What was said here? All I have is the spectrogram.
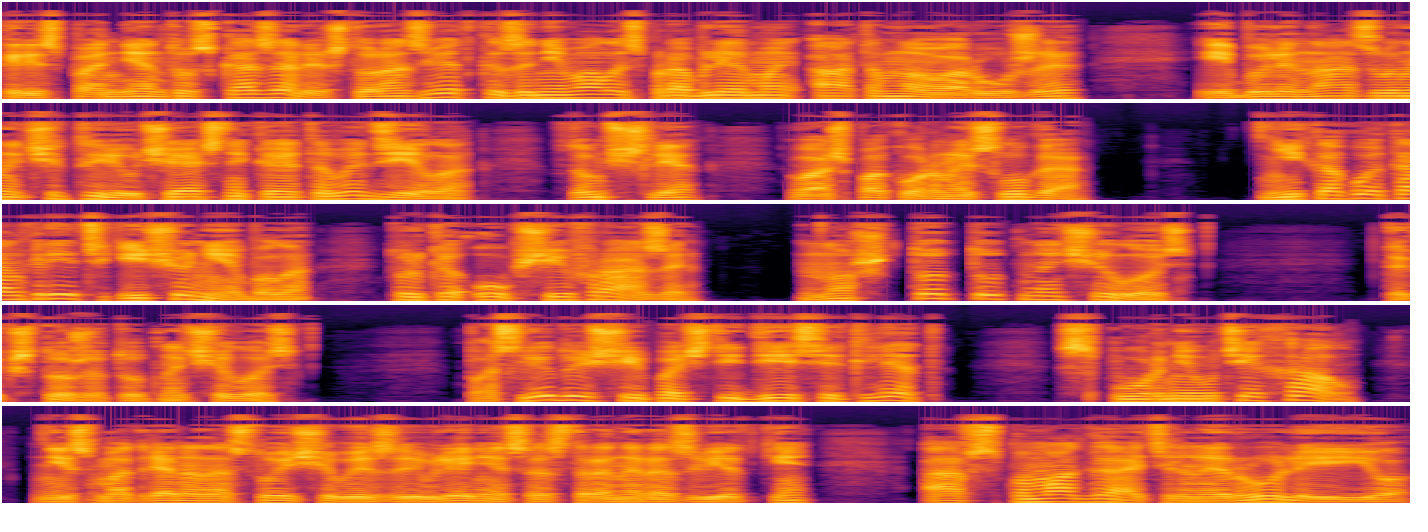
Корреспонденту сказали, что разведка занималась проблемой атомного оружия, и были названы четыре участника этого дела, в том числе ваш покорный слуга. Никакой конкретики еще не было, только общие фразы. Но что тут началось? Так что же тут началось? Последующие почти десять лет спор не утихал, несмотря на настойчивые заявления со стороны разведки о вспомогательной роли ее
